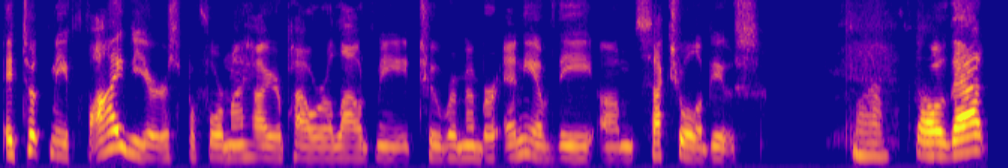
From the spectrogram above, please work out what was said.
It took me five years before my higher power allowed me to remember any of the um, sexual abuse. Wow. So that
